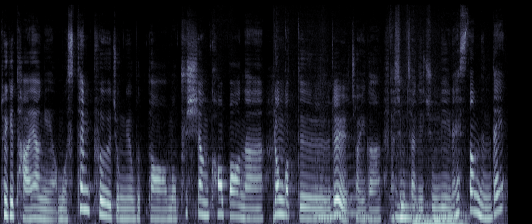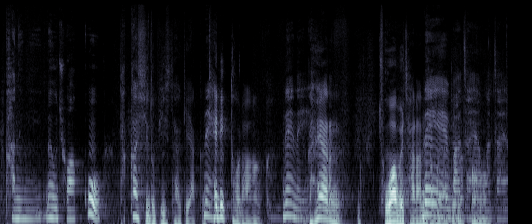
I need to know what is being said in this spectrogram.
되게 다양해요. 뭐 스탬프 종류부터 뭐 쿠션 커버나 이런 것들을 저희가 야심차게 준비를 했었는데 반응이 매우 좋았고 타카시도 비슷하게 약간 네. 캐릭터랑 네네. 그러니까 회화랑 조합을 잘한다고 네 해야 되나? 맞아요 어. 맞아요.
